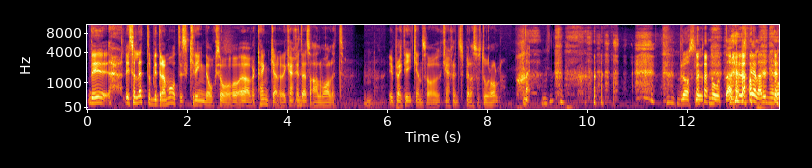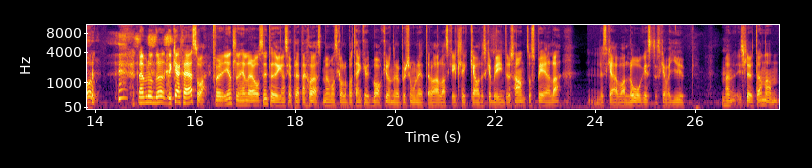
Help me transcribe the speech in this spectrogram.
Det är, det är så lätt att bli dramatisk kring det också och övertänka det. Det kanske inte är så allvarligt. Mm. I praktiken så kanske det inte spelar så stor roll. Nej. Bra slutnot där. Det spelar ingen roll. Nej men undrar, det kanske är så. För egentligen hela det här avsnittet är ganska pretentiöst. Men man ska hålla på och tänka ut bakgrunder och personligheter och alla ska klicka och det ska bli intressant att spela. Det ska vara logiskt, det ska vara djup. Men i slutändan,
